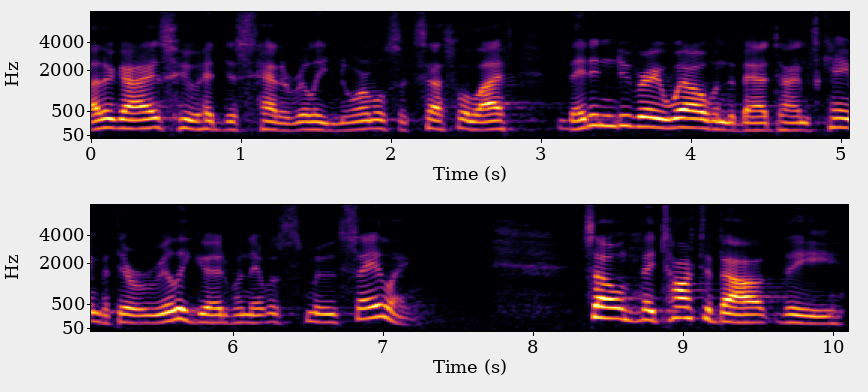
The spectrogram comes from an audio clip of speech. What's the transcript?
Other guys who had just had a really normal, successful life, they didn't do very well when the bad times came, but they were really good when it was smooth sailing. So they talked about the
